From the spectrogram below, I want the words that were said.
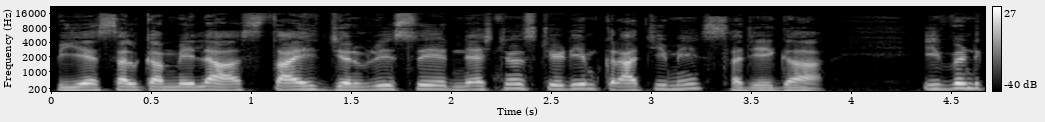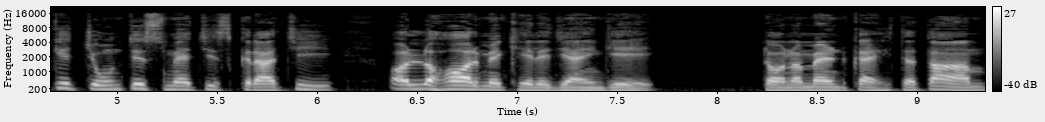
پی ایس ایل کا میلہ ستائیس جنوری سے نیشنل سٹیڈیم کراچی میں سجے گا۔ ایونٹ کے چونتیس میچز کراچی اور لاہور میں کھیلے جائیں گے۔ ٹورنامنٹ کا اختتام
